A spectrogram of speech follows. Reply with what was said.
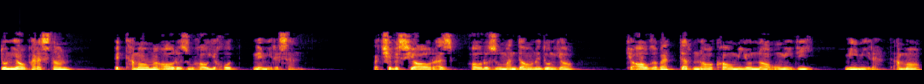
دنیا پرستان به تمام آرزوهای خود نمی‌رسند و چه بسیار از آرزومندان دنیا که عاقبت در ناکامی و ناامیدی میمیرند. اما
